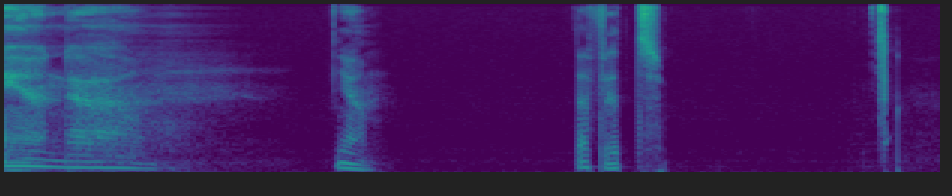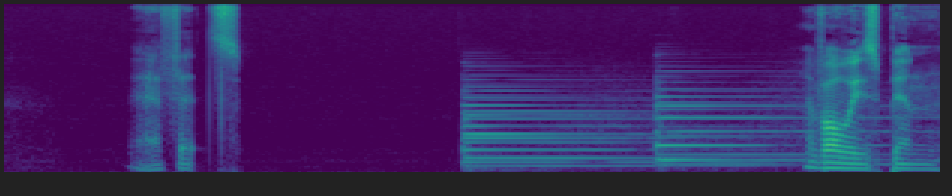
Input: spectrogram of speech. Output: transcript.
And, uh, yeah, that fits. That fits. I've always been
